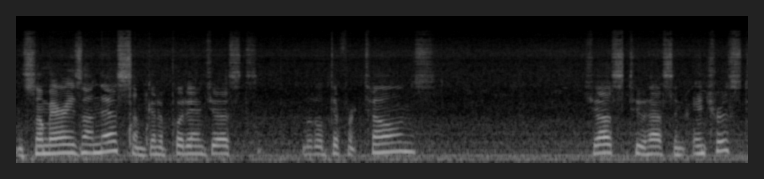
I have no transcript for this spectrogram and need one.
In some areas on this, I'm going to put in just little different tones just to have some interest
